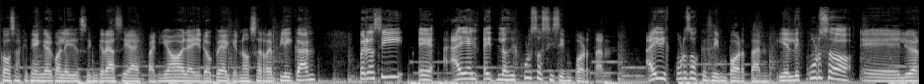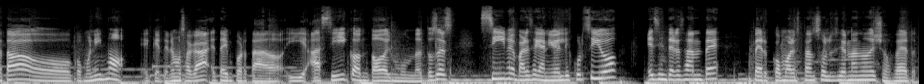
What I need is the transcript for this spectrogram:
cosas que tienen que ver con la idiosincrasia española y europea que no se replican. Pero sí, eh, hay- hay- los discursos sí se importan. Hay discursos que se importan. Y el discurso eh, libertad o comunismo eh, que tenemos acá está importado. Y así con todo el mundo. Entonces, sí me parece que a nivel discursivo es interesante ver cómo lo están solucionando ellos, ver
